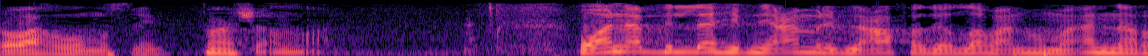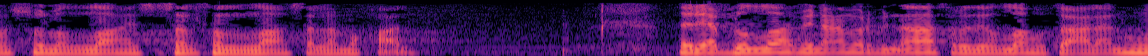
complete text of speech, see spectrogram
rawahu Muslim Masyaallah وعن عبد الله بن عمرو بن العاص رضي الله عنهما أن رسول الله صلى الله عليه وسلم قال dari Abdullah bin Amr bin As radhiyallahu taala anhu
